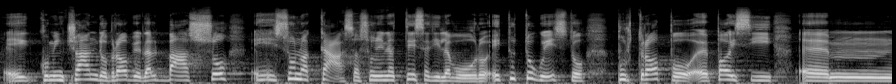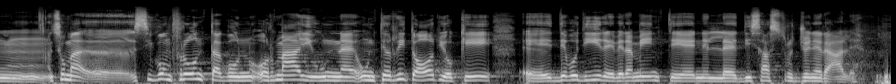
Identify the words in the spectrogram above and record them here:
eh, cominciando proprio dal basso, eh, sono a casa, sono in attesa di lavoro e tutto questo purtroppo eh, poi si, ehm, insomma, eh, si confronta con ormai un, un territorio che eh, devo dire veramente è nel disastro generale.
